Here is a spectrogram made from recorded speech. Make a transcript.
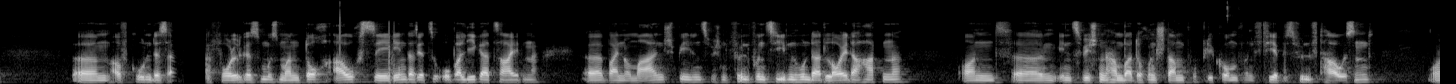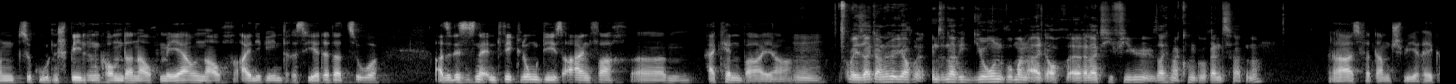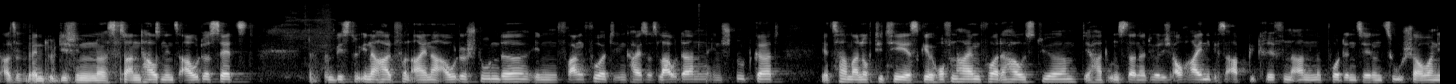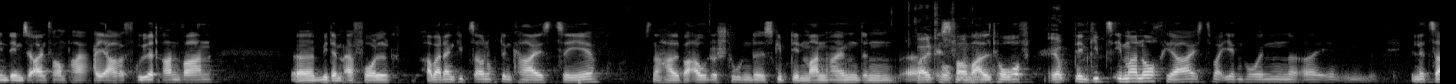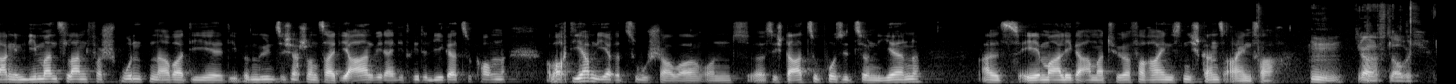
Ähm, aufgrund des Erfolges muss man doch auch sehen, dass wir zu Oberliga-Zeiten äh, bei normalen Spielen zwischen 500 und 700 Leute hatten. Und äh, inzwischen haben wir doch ein Stammpublikum von 4.000 bis 5.000. Und zu guten Spielen kommen dann auch mehr und auch einige Interessierte dazu. Also das ist eine Entwicklung, die ist einfach ähm, erkennbar, ja. Mhm. Aber ihr seid dann natürlich auch in so einer Region, wo man halt auch äh, relativ viel, sag ich mal, Konkurrenz hat, ne? Ja, ist verdammt schwierig. Also wenn du dich in Sandhausen ins Auto setzt, dann bist du innerhalb von einer Autostunde in Frankfurt, in Kaiserslautern, in Stuttgart. Jetzt haben wir noch die TSG Hoffenheim vor der Haustür. Die hat uns da natürlich auch einiges abgegriffen an potenziellen Zuschauern, indem sie einfach ein paar Jahre früher dran waren äh, mit dem Erfolg. Aber dann gibt es auch noch den KSC, das ist eine halbe Autostunde. Es gibt den Mannheim, den äh, Waldhof, SV Waldhof. Ja. Den gibt es immer noch, ja, ist zwar irgendwo in, äh, in, ich will nicht sagen im Niemandsland verschwunden, aber die, die bemühen sich ja schon seit Jahren wieder in die dritte Liga zu kommen. Aber auch die haben ihre Zuschauer und äh, sich da zu positionieren als ehemaliger Amateurverein ist nicht ganz einfach. Mhm. Ja, das glaube ich.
